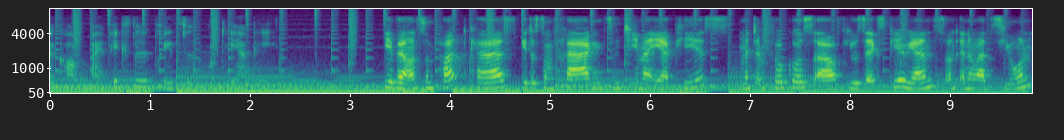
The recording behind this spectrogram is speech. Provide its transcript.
willkommen bei Pixel, Brezel und ERP. Hier bei uns im Podcast geht es um Fragen zum Thema ERPs mit dem Fokus auf User Experience und Innovation.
